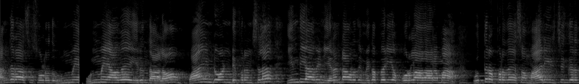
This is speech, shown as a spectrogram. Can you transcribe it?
ரங்கராசு சொல்றது உண்மை உண்மையாகவே இருந்தாலும் பாயிண்ட் ஒன் டிஃபரன்ஸில் இந்தியாவின் இரண்டாவது மிகப்பெரிய பொருளாதாரமாக உத்தரப்பிரதேசம் மாறிடுச்சுங்கிறது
